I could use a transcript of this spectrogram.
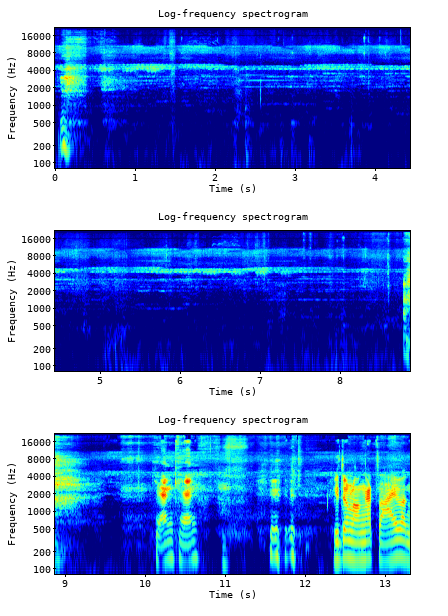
แข็งแข็ง พี่ต้องลองงัดซ้ายบ้าง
